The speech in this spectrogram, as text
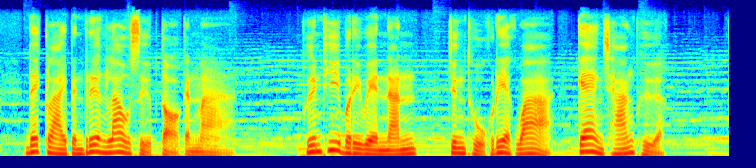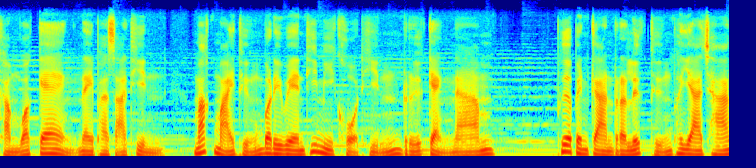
ำได้กลายเป็นเรื่องเล่าสืบต่อกันมา พื้นที่บริเวณนั้นจึงถูกเรียกว่า แก้งช้างเผือกคำว่าแก้งในภาษาถิ่น มักหมายถึงบริเวณที่มีโขดหินหรือแก่งน้ำเพื่อเป็นการระลึกถึงพญาช้าง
